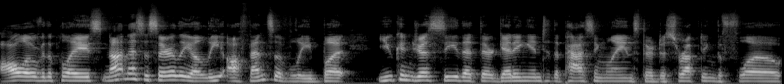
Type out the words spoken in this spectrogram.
all over the place. Not necessarily elite offensively, but you can just see that they're getting into the passing lanes, they're disrupting the flow,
